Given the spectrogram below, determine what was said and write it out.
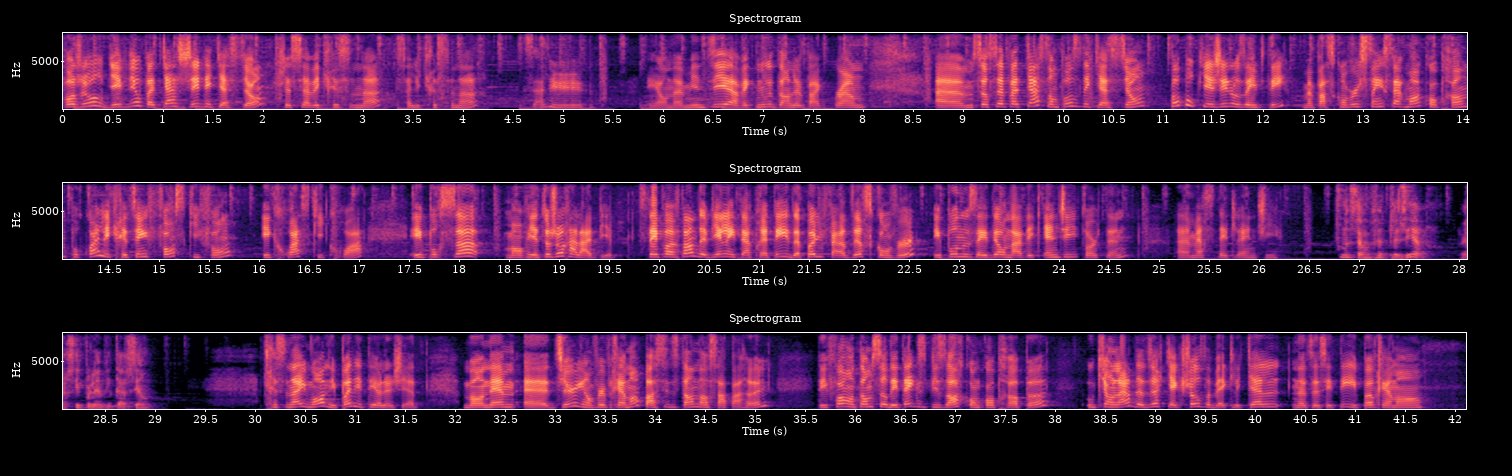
Bonjour, bienvenue au podcast J'ai des questions. Je suis avec Christina. Salut Christina. Salut. Et on a Mindy avec nous dans le background. Euh, sur ce podcast, on pose des questions, pas pour piéger nos invités, mais parce qu'on veut sincèrement comprendre pourquoi les chrétiens font ce qu'ils font et croient ce qu'ils croient. Et pour ça, on revient toujours à la Bible. C'est important de bien l'interpréter et de ne pas lui faire dire ce qu'on veut. Et pour nous aider, on est avec Angie Thornton. Euh, merci d'être là, Angie. Ça me fait plaisir. Merci pour l'invitation. Christina et moi, on n'est pas des théologiennes, mais on aime euh, Dieu et on veut vraiment passer du temps dans sa parole. Des fois, on tombe sur des textes bizarres qu'on comprend pas ou qui ont l'air de dire quelque chose avec lequel notre société est pas vraiment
